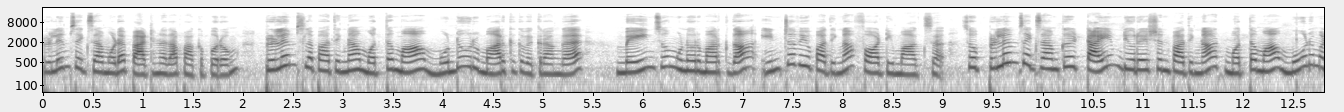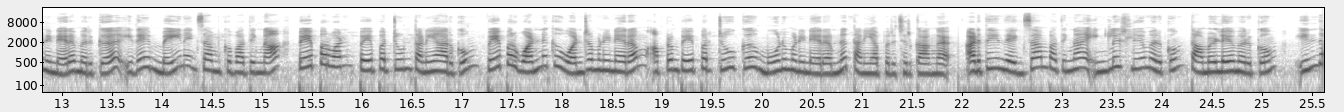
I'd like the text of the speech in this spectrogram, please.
ப்ரிலிம்ஸ் எக்ஸாமோட பேட்டர்னை தான் பார்க்க போகிறோம் ப்ரிலிம்ஸில் பார்த்தீங்கன்னா மொத்தமாக முந்நூறு மார்க்குக்கு வைக்கிறாங்க. மெயின்ஸும் முந்நூறு மார்க் தான். இன்டர்வியூ பார்த்தீங்கன்னா ஃபார்ட்டி மார்க்ஸ் ஸோ ப்ரிலிம்ஸ் எக்ஸாமுக்கு டைம் டியூரேஷன் பார்த்தீங்கன்னா மொத்தமாக மூணு மணி நேரம் இருக்குது இதே மெயின் எக்ஸாமுக்கு பார்த்தீங்கன்னா பேப்பர் ஒன் பேப்பர் டூன்னு தனியாக இருக்கும். பேப்பர் ஒன்னுக்கு ஒன்றரை மணி நேரம் அப்புறம் பேப்பர் டூக்கு மூணு மணி நேரம்னு தனியாக பிரிச்சிருக்காங்க. அடுத்து இந்த எக்ஸாம் பார்த்தீங்கன்னா இங்கிலீஷ்லேயும் இருக்கும் தமிழ்லேயும் இருக்கும். இந்த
